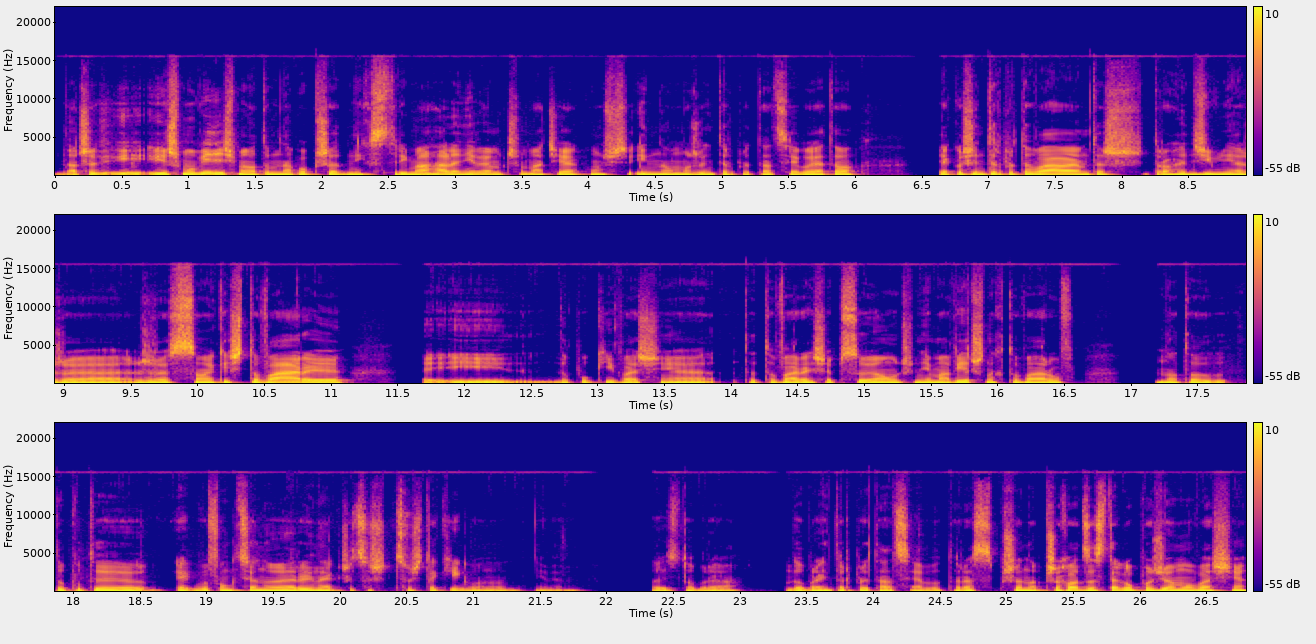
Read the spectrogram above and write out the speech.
znaczy, już mówiliśmy o tym na poprzednich streamach, ale nie wiem, czy macie jakąś inną może interpretację, bo ja to jakoś interpretowałem też trochę dziwnie, że, że są jakieś towary i dopóki właśnie te towary się psują, czy nie ma wiecznych towarów, no to dopóty jakby funkcjonuje rynek, czy coś, coś takiego, no nie wiem, to jest dobra, dobra interpretacja, bo teraz przechodzę z tego poziomu właśnie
